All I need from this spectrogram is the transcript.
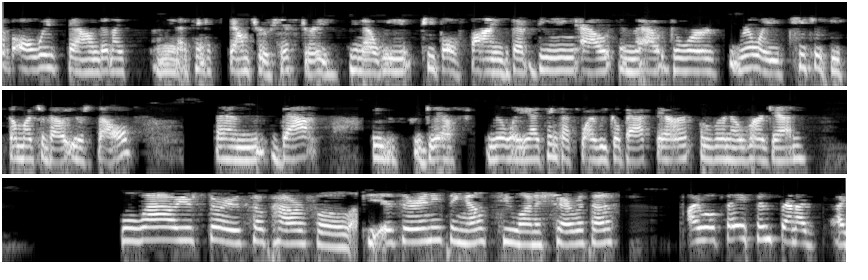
have always found, and I, I mean, I think it's down through history, you know, we, people find that being out in the outdoors really teaches you so much about yourself. And that is a gift, really. I think that's why we go back there over and over again. Well, wow, your story is so powerful. Is there anything else you want to share with us? I will say since then I, I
